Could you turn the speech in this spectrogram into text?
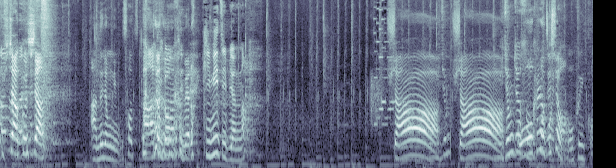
굿샷, 굿샷. 아는 형님 서. 아 그거 카메라. 김희집이었나? 샷. 샷. 이 점 지었으면 오, 큰일 날 포지션. 뻔했다. 어, 그니까.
